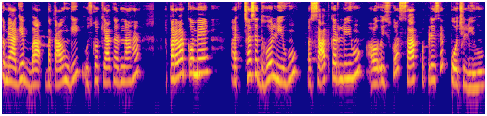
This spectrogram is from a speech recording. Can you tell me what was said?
तो मैं आगे बताऊँगी उसको क्या करना है। परवर को मैं अच्छा से धो ली हूँ और साफ़ कर ली हूँ और इसको साफ़ कपड़े से पोछ ली हूँ।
